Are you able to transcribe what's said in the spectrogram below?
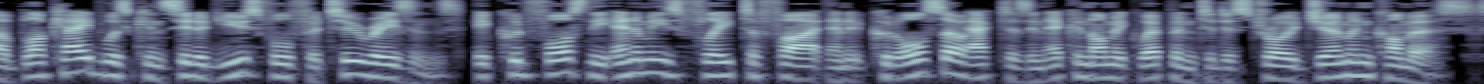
A blockade was considered useful for two reasons, it could force the enemy's fleet to fight and it could also act as an economic weapon to destroy German commerce.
